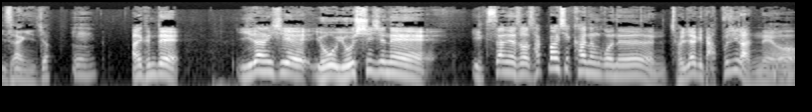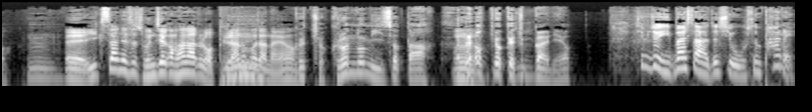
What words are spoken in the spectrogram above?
이상이죠. 예. 아니, 근데, 이 당시에, 요, 요 시즌에, 익산에서 삭발식 하는 거는 전략이 나쁘질 않네요. 음. 예, 익산에서 존재감 하나를 어필을 하는 음, 거잖아요. 그렇죠. 그런 놈이 있었다. 음. 기억해 줄 거 아니에요? 심지어 이발사 아저씨 옷은 파래.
